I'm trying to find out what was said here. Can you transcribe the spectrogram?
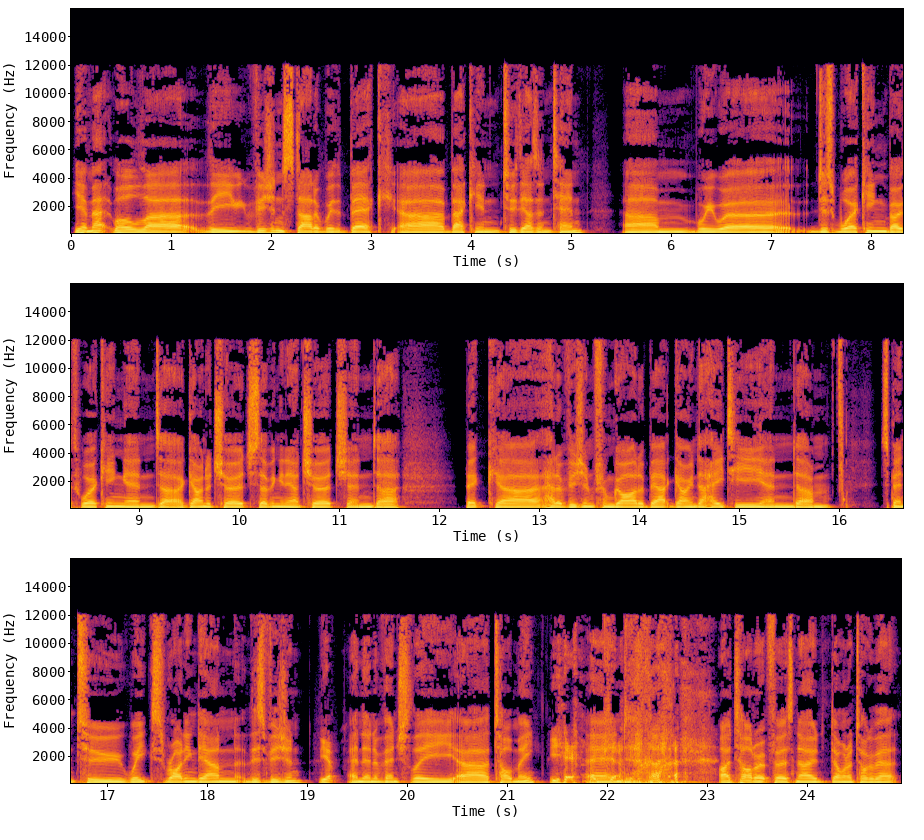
Yeah, Matt. Well, uh, the vision started with Beck uh, back in 2010. Um, we were just working, both working and uh, going to church, serving in our church. And uh, Beck uh, had a vision from God about going to Haiti and um, spent two weeks writing down this vision. Yep. And then eventually uh, told me. Yeah. And uh, I told her at first, no, don't want to talk about.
